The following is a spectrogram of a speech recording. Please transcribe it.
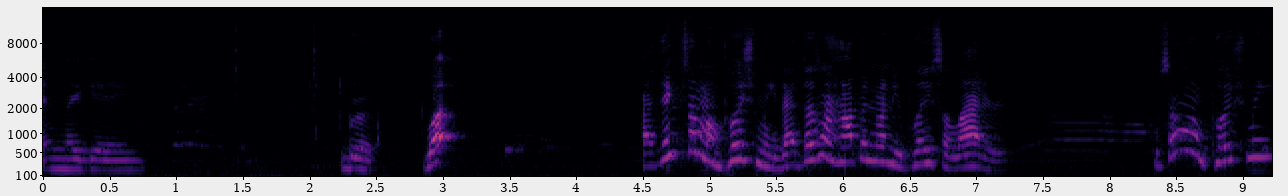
in the game. Bruh. What? I think someone pushed me. That doesn't happen when you place a ladder. Did someone push me?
